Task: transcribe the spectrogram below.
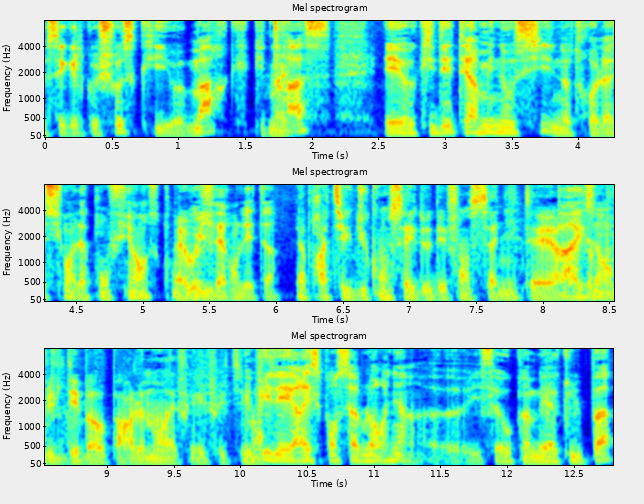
c'est quelque chose qui marque, qui trace et qui détermine aussi notre relation à la confiance qu'on veut faire en l'État. La pratique du Conseil de défense sanitaire, par exemple, plus le débat au Parlement, effectivement. Et puis il est responsable en rien. Euh, il fait aucun mea culpa.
